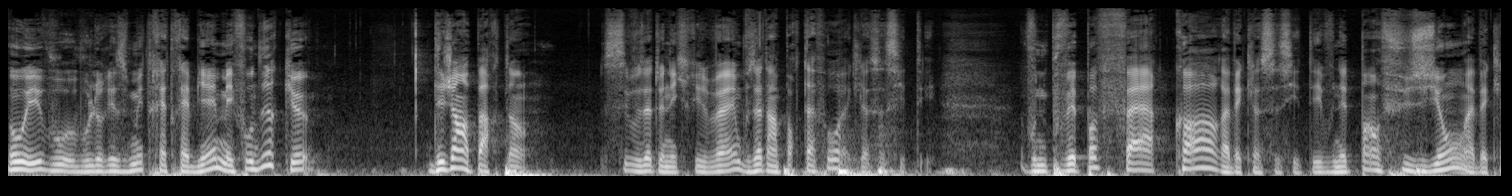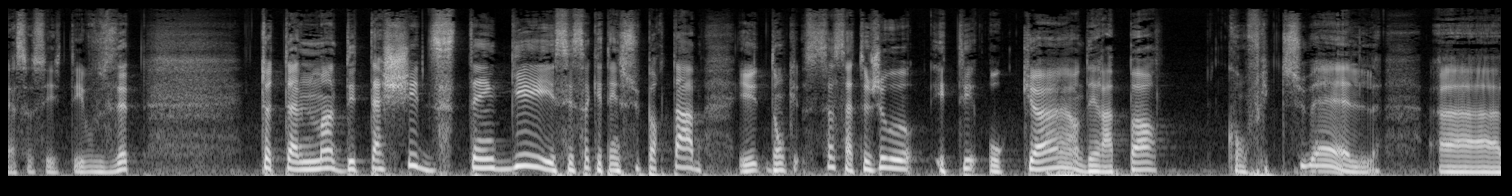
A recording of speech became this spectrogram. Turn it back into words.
oui, vous, vous le résumez très très bien, mais il faut dire que déjà en partant, si vous êtes un écrivain, vous êtes en porte-à-faux avec la société. Vous ne pouvez pas faire corps avec la société, vous n'êtes pas en fusion avec la société, vous êtes totalement détaché, distingué, et c'est ça qui est insupportable. Et donc ça, ça a toujours été au cœur des rapports conflictuels, euh,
